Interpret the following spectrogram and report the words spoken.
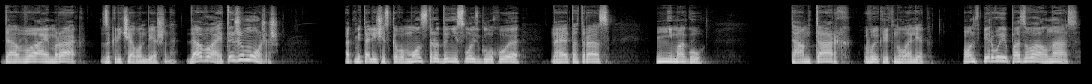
"Давай, мрак!" закричал он бешено. "Давай, ты же можешь!" От металлического монстра донеслось глухое: "На этот раз не могу". "Там Тарх!" выкрикнул Олег. "Он впервые позвал нас,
